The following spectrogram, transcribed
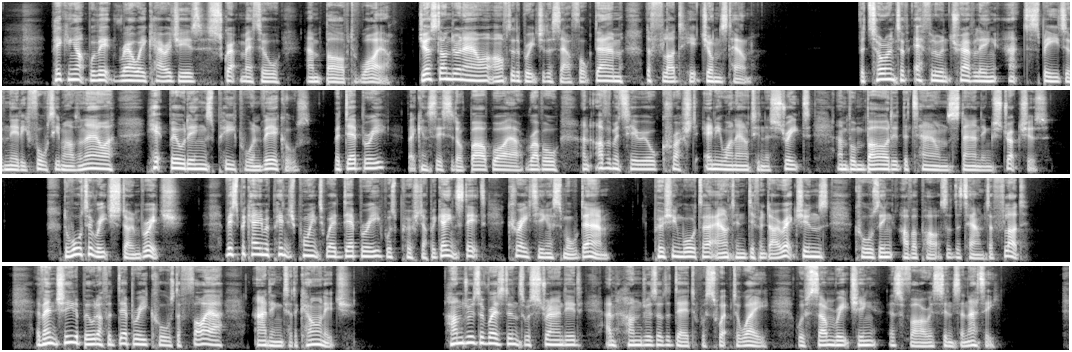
picking up with it railway carriages, scrap metal, and barbed wire. Just under an hour after the breach of the South Fork Dam, the flood hit Johnstown, the torrent of effluent travelling at speeds of nearly 40 miles an hour hit buildings, people, and vehicles. The debris that consisted of barbed wire, rubble, and other material crushed anyone out in the street and bombarded the town's standing structures. The water reached Stone Bridge. This became a pinch point where debris was pushed up against it, creating a small dam, pushing water out in different directions, causing other parts of the town to flood. Eventually, the build-up of debris caused a fire, adding to the carnage. Hundreds of residents were stranded and hundreds of the dead were swept away, with some reaching as far as Cincinnati.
